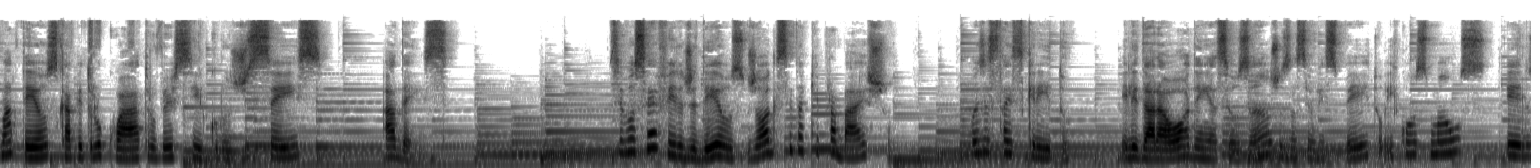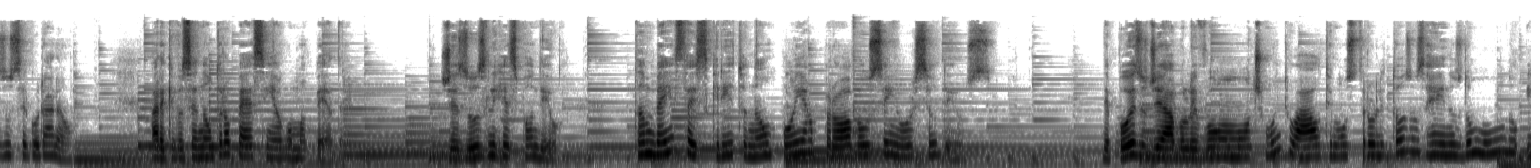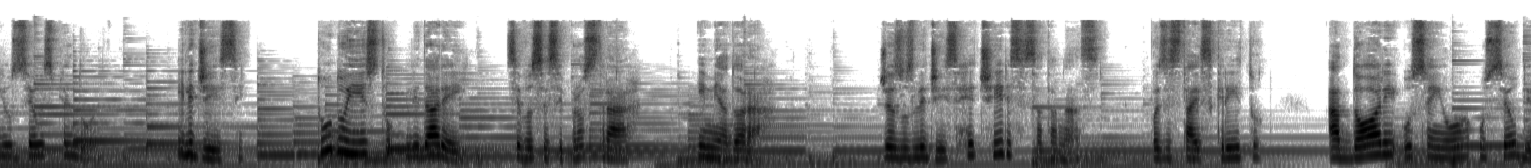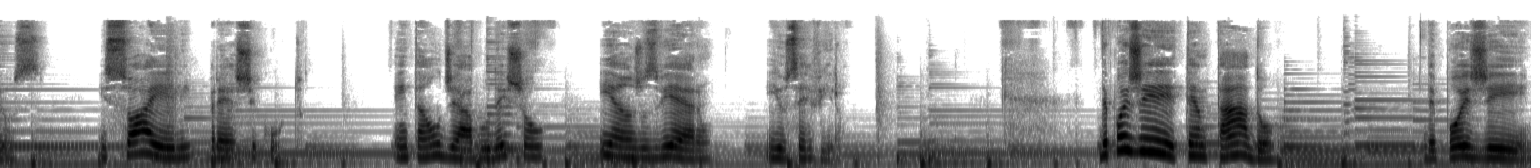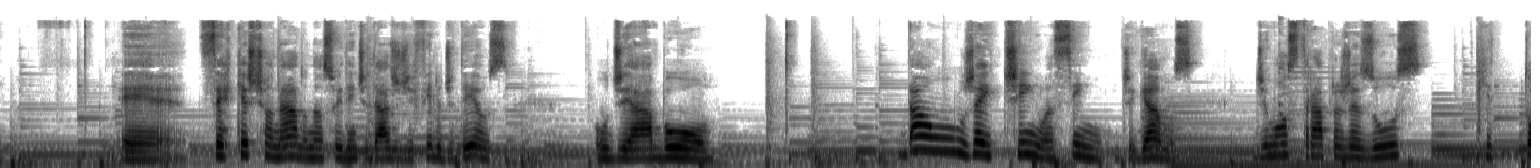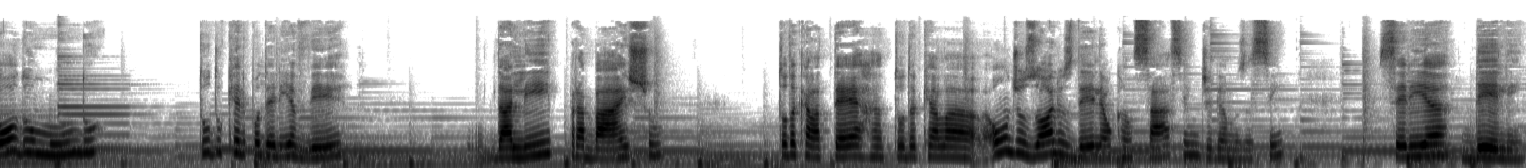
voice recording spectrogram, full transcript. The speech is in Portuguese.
Mateus capítulo 4, versículos de 6 a 10. Se você é filho de Deus, jogue-se daqui para baixo, pois está escrito: Ele dará ordem a seus anjos a seu respeito e com as mãos eles o segurarão, para que você não tropece em alguma pedra. Jesus lhe respondeu: Também está escrito: Não ponha à prova o Senhor seu Deus. Depois o diabo levou a um monte muito alto e mostrou-lhe todos os reinos do mundo e o seu esplendor. E lhe disse: Tudo isto lhe darei, se você se prostrar e me adorar. Jesus lhe disse: Retire-se, Satanás, pois está escrito: Adore o Senhor, o seu Deus, e só a ele preste culto. Então o diabo o deixou, e anjos vieram e o serviram. Depois de tentado, depois de é, ser questionado na sua identidade de filho de Deus, o diabo dá um jeitinho assim, digamos, de mostrar para Jesus que todo mundo, tudo que ele poderia ver dali para baixo, toda aquela terra, toda aquela onde os olhos dele alcançassem, digamos assim, seria dele.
